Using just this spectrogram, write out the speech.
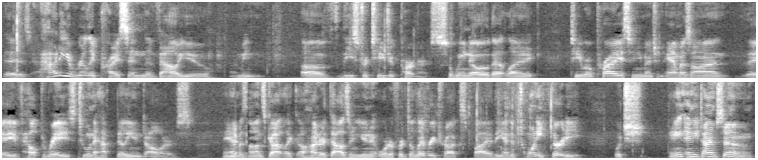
is how do you really price in the value? I mean, of these strategic partners. So we know that like T. Rowe Price, and you mentioned Amazon. They've helped raise two and a half billion dollars. Amazon's got like a hundred thousand unit order for delivery trucks by the end of 2030, which ain't anytime soon.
